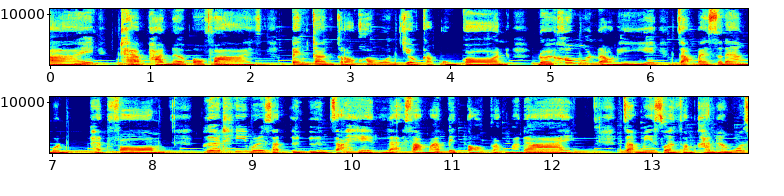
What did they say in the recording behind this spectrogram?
ท้ายแถบ Partner Profiles เป็นการกรอกข้อมูลเกี่ยวกับองค์กร โดยข้อมูลเหล่านี้จะไปแสดงบนแพลตฟอร์ม เพื่อที่บริษัทอื่น ๆ จะเห็นและสามารถติดต่อกลับมาได้ จะมีส่วนสำคัญทั้งหมด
